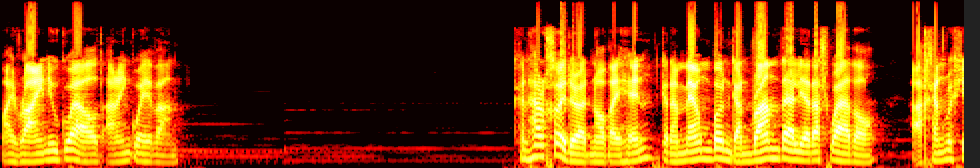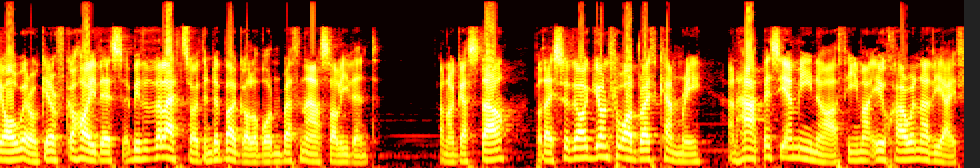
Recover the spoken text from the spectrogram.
Mae rhain i'w gweld ar ein gwefan. Cynhyrchwyd yr adnoddau hyn gyda mewnbwn gan ran ddeliad allweddol a chynrychiolwyr o gyrff gyhoeddus y bydd y ddyletoedd yn debygol o fod yn berthnasol iddynt. Yn ogystal, byddai swyddogion Llywodraeth Cymru yn hapus i ymuno â thema uwchawynyddiaeth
